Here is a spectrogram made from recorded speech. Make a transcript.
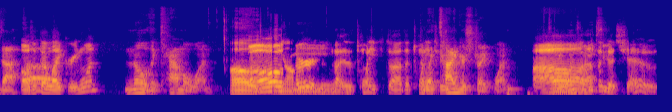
That Oh, is it the uh, light green one? No, the camel one. Oh, Oh, third, yummy. the the twenty, uh, the The like tiger stripe one. oh, that's a good show.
